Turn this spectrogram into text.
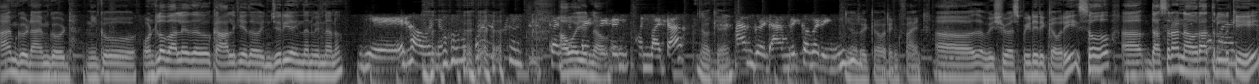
I'm good I'm good నీకు ఒంట్లో బాగాలేదు కాలుకి ఏదో ఇంజురీ అయిందని విన్నాను. అవును. Now? అన్నమాట. Okay I'm good. I'm recovering. Recovery so Dussehra నవరాత్రులకి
